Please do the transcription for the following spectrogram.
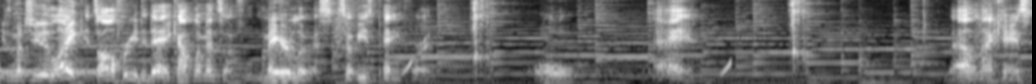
Eat as much as you like. It's all free today. Compliments of Mayor Lewis, so he's paying for it. Oh. Hey. Well, in that case.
